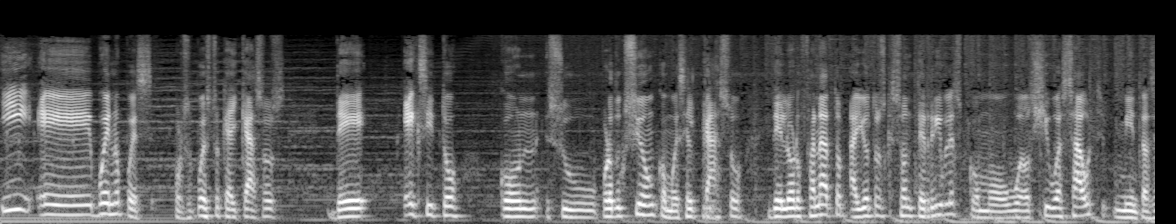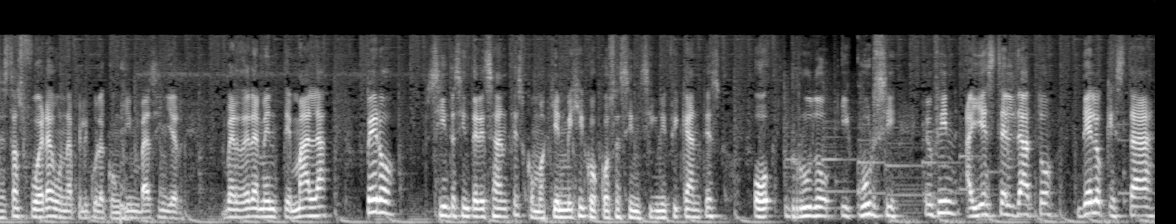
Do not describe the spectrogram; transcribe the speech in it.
Y eh, bueno, pues por supuesto que hay casos de éxito con su producción, como es el caso del orfanato. Hay otros que son terribles, como Well She Was Out, mientras estás fuera, una película con Kim Basinger verdaderamente mala, pero cintas interesantes, como aquí en México Cosas Insignificantes o Rudo y Cursi. En fin, ahí está el dato de lo que está,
